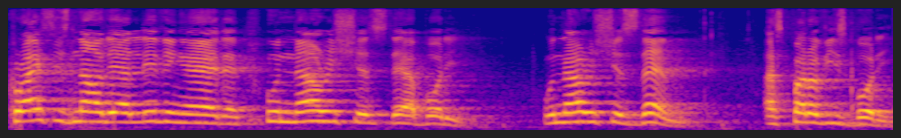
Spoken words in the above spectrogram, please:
Christ is now their living head who nourishes their body, who nourishes them as part of his body.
